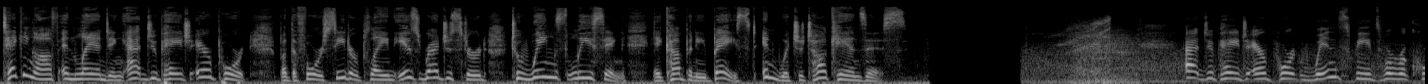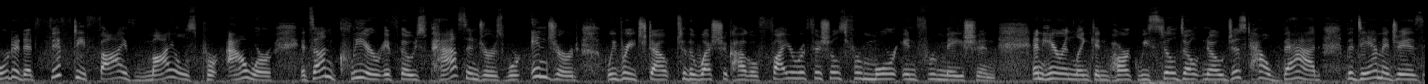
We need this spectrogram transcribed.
taking off and landing at DuPage Airport, but the four seater plane is registered to Wings Leasing, a company based in Wichita, Kansas. At DuPage Airport, wind speeds were recorded at 55 miles per hour. It's unclear if those passengers were injured. We've reached out to the West Chicago fire officials for more information. And here in Lincoln Park, we still don't know just how bad the damage is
